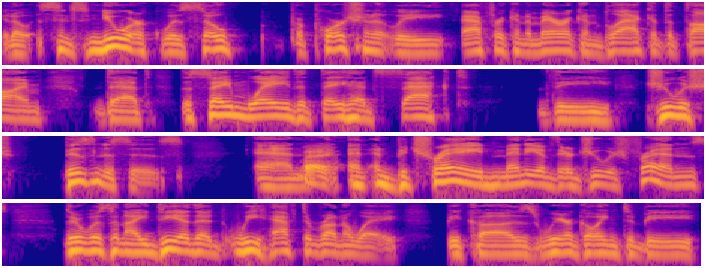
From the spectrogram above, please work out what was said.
you know since Newark was so proportionately African American black at the time that the same way that they had sacked the Jewish businesses and, right. and, and betrayed many of their Jewish friends, there was an idea that we have to run away because we are going to be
